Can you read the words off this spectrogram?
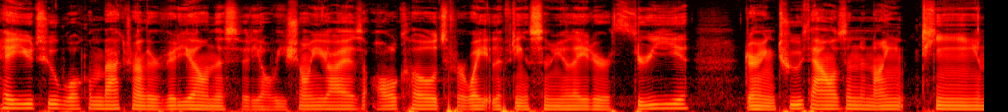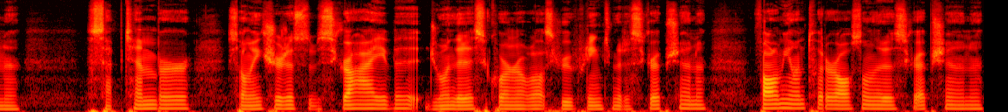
Hey YouTube, welcome back to another video. In this video, I'll be showing you guys all codes for Weightlifting Simulator 3 during 2019 September. So make sure to subscribe, join the Discord and Roblox group linked in the description. Follow me on Twitter also in the description.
